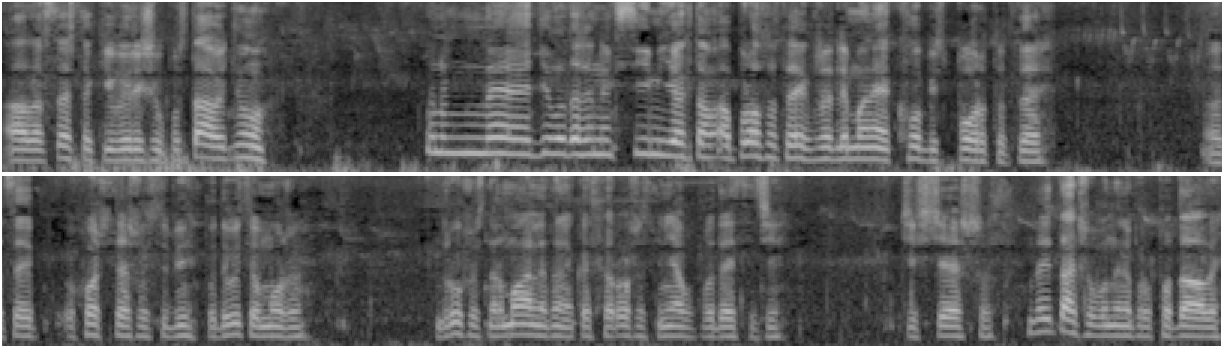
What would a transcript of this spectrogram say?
Але все ж таки вирішив поставити. Ну, ну не діло навіть не в сім'ях там, а просто це як вже для мене як хобі спорту. Це, оце, хочеться щось собі подивитися, може друг щось нормальне, там якась хороша сім'я попадеться чи, чи ще щось. Да і так, щоб вони не пропадали.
